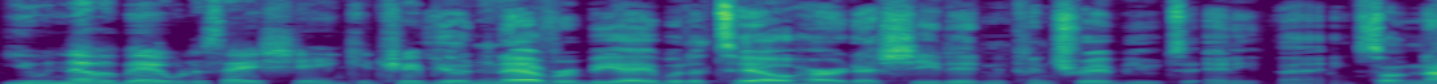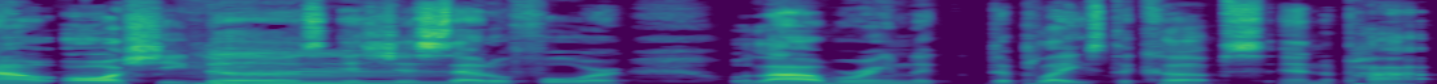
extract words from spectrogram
you will never be able to say she ain't contributed. You'll never be able to tell her that she didn't contribute to anything. So now all she does hmm. is just hmm. settle for, well, I'll bring the, the plates, the cups, and the pop.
